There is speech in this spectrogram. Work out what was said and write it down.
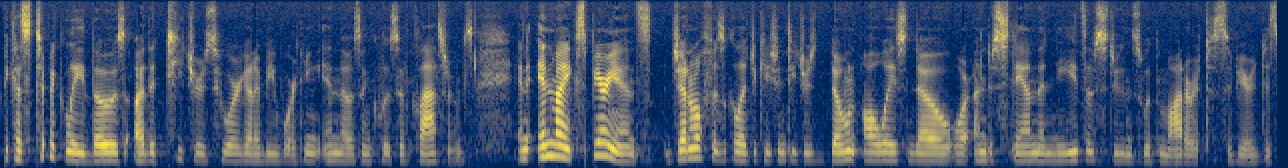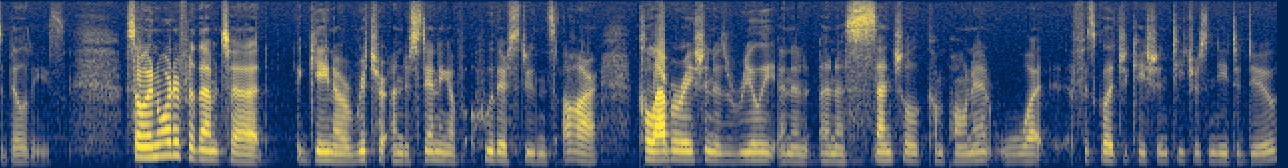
because typically those are the teachers who are going to be working in those inclusive classrooms. And in my experience, general physical education teachers don't always know or understand the needs of students with moderate to severe disabilities. So in order for them to gain a richer understanding of who their students are, collaboration is really an, an essential component, what physical education teachers need to do.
